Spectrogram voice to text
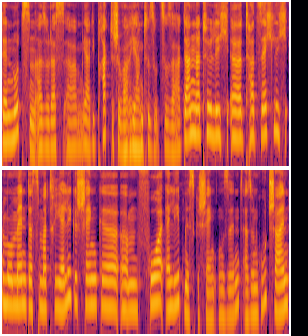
der Nutzen, also das, ähm, ja, die praktische Variante sozusagen. Dann natürlich äh, tatsächlich im Moment, dass materielle Geschenke ähm, vor Erlebnisgeschenken sind. Also ein Gutschein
